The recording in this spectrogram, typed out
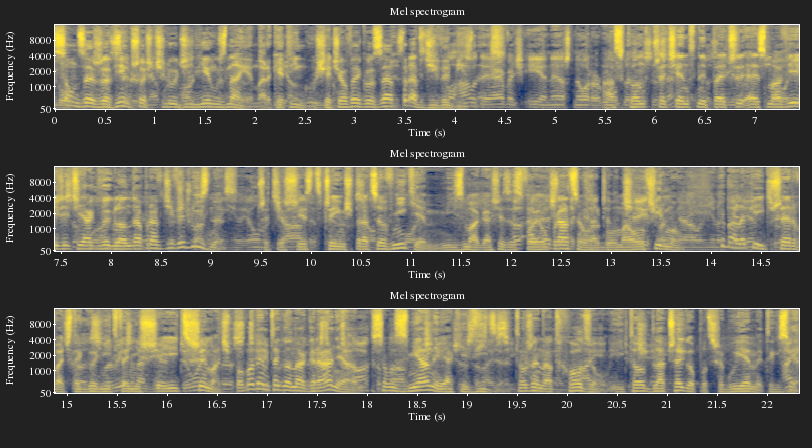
Sądzę, że większość ludzi nie uznaje marketingu sieciowego za prawdziwy biznes. A skąd przeciętny P czy S ma wiedzieć, jak wygląda prawdziwy biznes? Przecież jest czyimś pracownikiem i zmaga się ze swoją pracą albo małą firmą. Chyba lepiej przerwać tę gonitwę niż się jej trzymać. Powodem tego nagrania są zmiany, jakie widzę, to, że nadchodzą i to, dlaczego potrzebujemy tych zmian.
